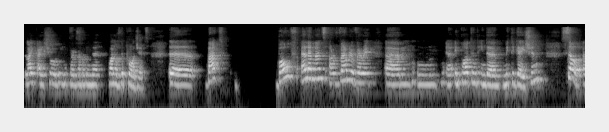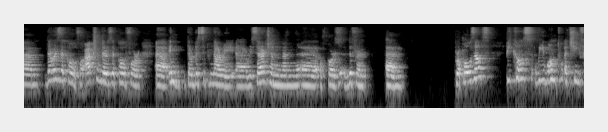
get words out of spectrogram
like I showed, in, for example, in the, one of the projects. Uh, but both elements are very, very um, mm, important in the mitigation. So um, there is a call for action. There is a call for uh, interdisciplinary uh, research and, and uh, of course, different um, proposals because we want to achieve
